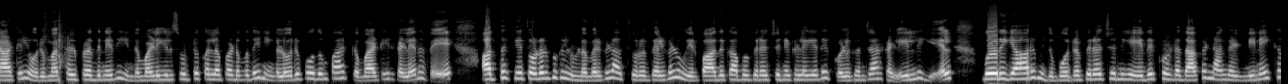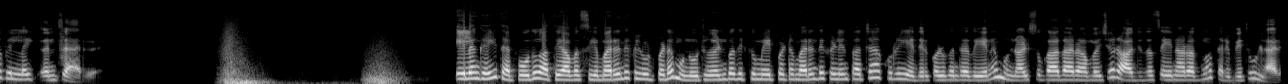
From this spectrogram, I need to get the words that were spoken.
நாட்டில் ஒரு மக்கள் பிரதிநிதி இந்த வழியில் சுட்டுக் கொல்லப்படுவதை நீங்கள் ஒருபோதும் பார்க்க மாட்டீர்கள். எனவே அத்தகைய தொடர்புகள் உள்ளவர்கள் அச்சுறுத்தல்கள் உயிர் பாதுகாப்பு பிரச்சனைகளை எதிர்கொள்கின்றார்கள். இல்லையேல் வேறு யாரும் இது போன்ற பிரச்சனையை எதிர்கொண்டதாக நாங்கள் நினைக்கவில்லை என்றார். இலங்கை தற்போது அத்தியாவசிய மருந்துகள் உட்பட முன்னூற்று எண்பதுக்கும் மேற்பட்ட மருந்துகளின் பற்றாக்குறையை எதிர்கொள்கின்றது என முன்னாள் சுகாதார அமைச்சர் ராஜித சேனாரத்ன தெரிவித்துள்ளார்.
